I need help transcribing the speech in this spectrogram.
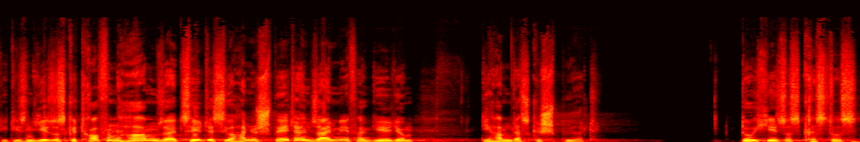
die diesen Jesus getroffen haben, so erzählt es Johannes später in seinem Evangelium, die haben das gespürt. Durch Jesus Christus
